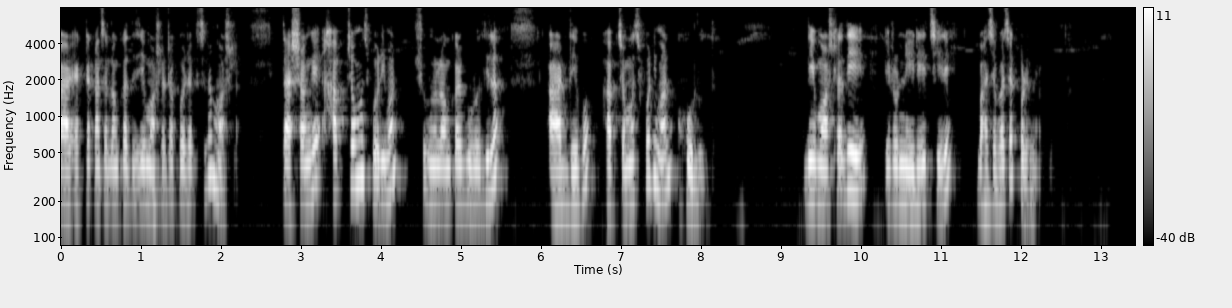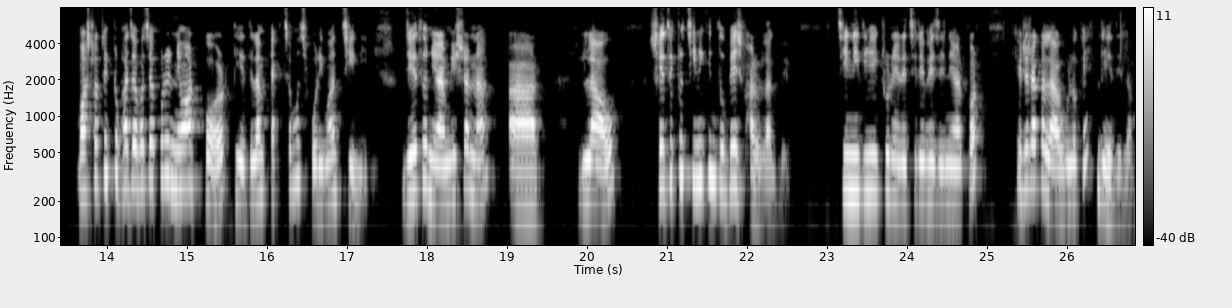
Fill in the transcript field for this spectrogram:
আর একটা কাঁচা লঙ্কা দিয়ে যে মশলাটা করে রাখছিলাম, মশলা। তার সঙ্গে হাফ চামচ পরিমাণ শুকনো লঙ্কার গুঁড়ো দিলাম। আর দেব হাফ চামচ পরিমাণ হলুদ। দিয়ে মশলা দিয়ে একটু নেড়ে চেড়ে ভাজা ভাজা করে নেব। মশলাটা একটু ভাজা ভাজা করে নেওয়ার পর দিয়ে দিলাম এক চামচ পরিমাণ চিনি। যেহেতু নিরামিষ রান্না আর লাউ, সেহেতু একটু চিনি কিন্তু বেশ ভালো লাগবে। চিনি দিয়ে একটু নেড়ে চেড়ে ভেজে নেওয়ার পর কেটে রাখা লাউগুলোকে দিয়ে দিলাম।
